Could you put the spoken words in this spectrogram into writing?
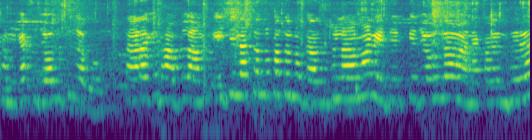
এখন গাছে জল দিতে যাব। তার আগে ভাবলাম, এই যে পাতানো গাছগুলো আমার, এদেরকে জল দেওয়া না, কারণ ধরে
